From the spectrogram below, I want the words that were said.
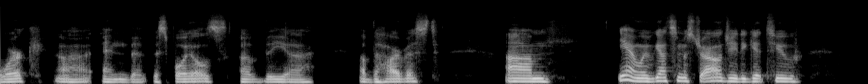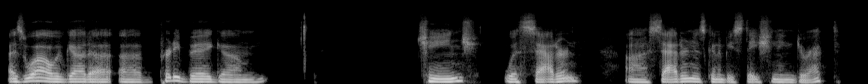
work uh, and the, the spoils of the uh, of the harvest. Um, yeah we've got some astrology to get to as well. We've got a, a pretty big um, change with saturn uh, Saturn is going to be stationing direct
